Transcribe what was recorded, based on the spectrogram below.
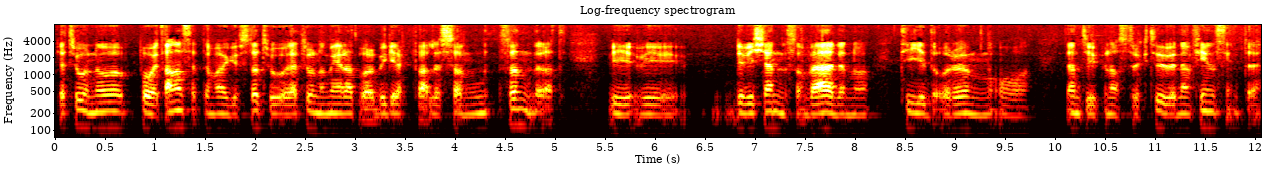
jag tror nog på ett annat sätt än vad Gustav tror. Jag tror nog mer att våra begrepp faller sönder. Att vi, vi, det vi känner som världen och tid och rum och den typen av struktur, den finns inte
